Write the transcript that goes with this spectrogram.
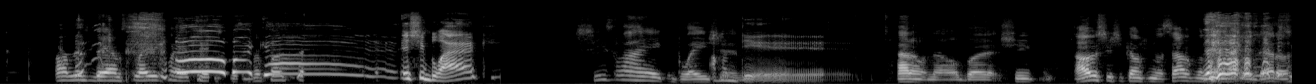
on this damn slave oh plantation? oh my The fuck that- god is she black She's like i'm dead I don't know, but she obviously she comes from the south. But not Odetta.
